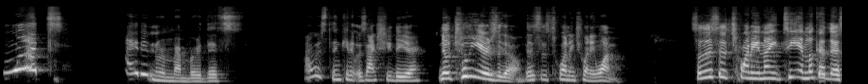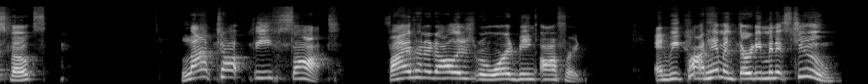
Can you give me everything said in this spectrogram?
What? I didn't remember this. I was thinking it was actually the year. No, two years ago. This is 2021. So this is 2019. Look at this, folks. Laptop thief sought. $500 reward being offered. And we caught him in 30 minutes too.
